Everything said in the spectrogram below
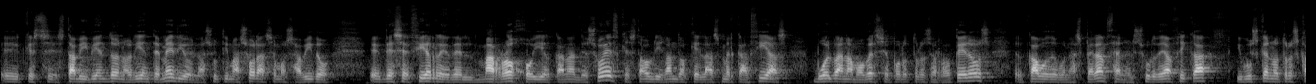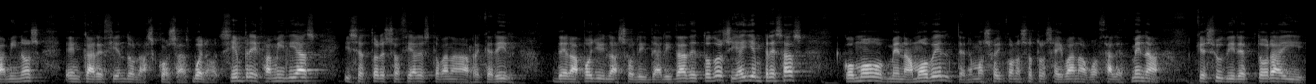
eh, que se está viviendo en Oriente Medio. En las últimas horas hemos sabido eh, de ese cierre del Mar Rojo y el Canal de Suez que está obligando a que las mercancías vuelvan a moverse por otros derroteros, el Cabo de Buena Esperanza en el sur de África y busquen otros caminos encareciendo las cosas. Bueno, siempre hay familias y sectores sociales que van a requerir del apoyo y la solidaridad de todos y hay empresas como Menamóvil, tenemos hoy con nosotros a Ivana González Mena, que es su directora y,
